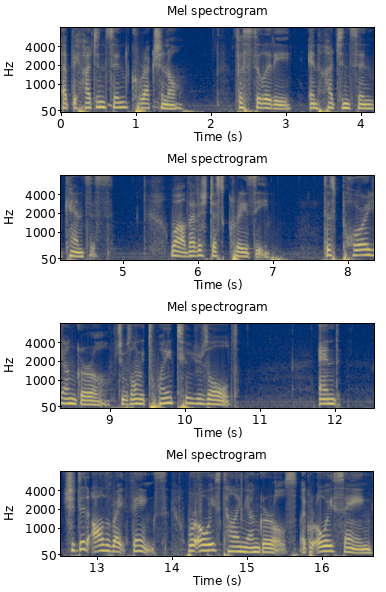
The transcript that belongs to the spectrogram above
at the Hutchinson Correctional Facility in Hutchinson, Kansas. Wow, that is just crazy. This poor young girl, she was only 22 years old. And she did all the right things. We're always telling young girls, like we're always saying,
